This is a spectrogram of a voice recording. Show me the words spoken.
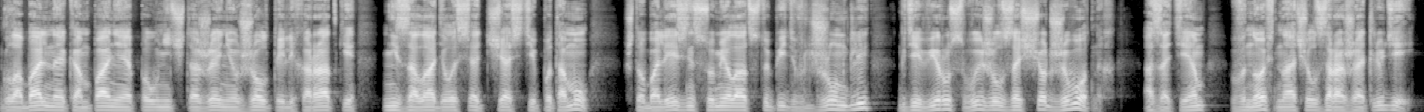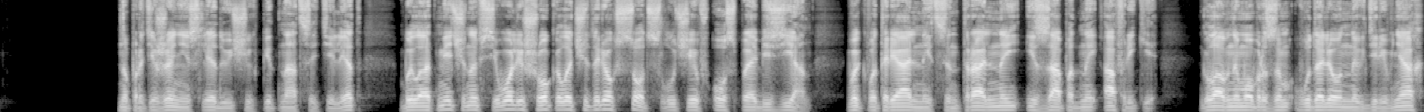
глобальная кампания по уничтожению желтой лихорадки не заладилась отчасти потому, что болезнь сумела отступить в джунгли, где вирус выжил за счет животных, а затем вновь начал заражать людей. На протяжении следующих 15 лет было отмечено всего лишь около 400 случаев оспы обезьян в экваториальной, центральной и западной Африке, главным образом в удаленных деревнях,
